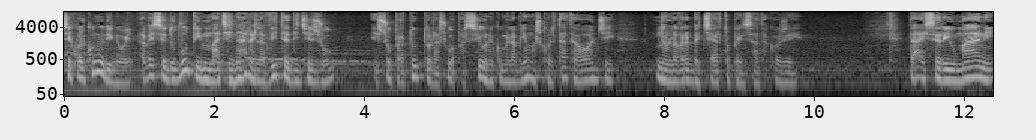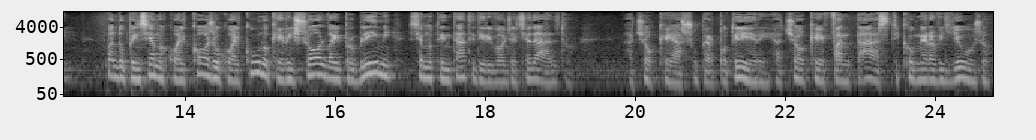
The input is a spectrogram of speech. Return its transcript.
Se qualcuno di noi avesse dovuto immaginare la vita di Gesù e soprattutto la sua passione come l'abbiamo ascoltata oggi, non l'avrebbe certo pensata così. Da esseri umani, quando pensiamo a qualcosa o qualcuno che risolva i problemi, siamo tentati di rivolgerci ad altro, a ciò che ha superpoteri, a ciò che è fantastico, meraviglioso.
